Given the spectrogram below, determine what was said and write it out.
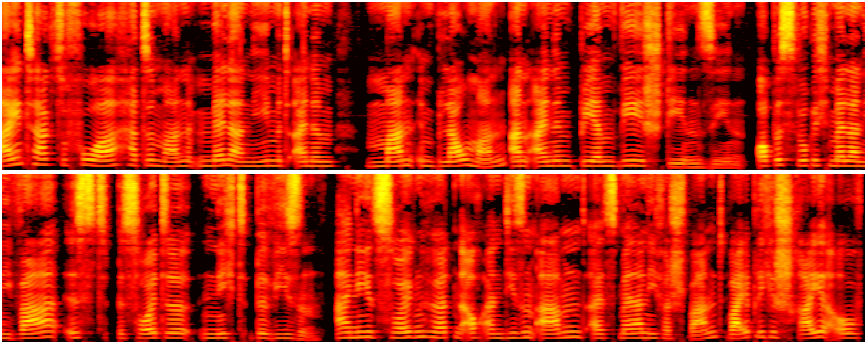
Ein Tag zuvor hatte man Melanie mit einem Mann im Blaumann an einem BMW stehen sehen. Ob es wirklich Melanie war, ist bis heute nicht bewiesen. Einige Zeugen hörten auch an diesem Abend, als Melanie verschwand, weibliche Schreie auf,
